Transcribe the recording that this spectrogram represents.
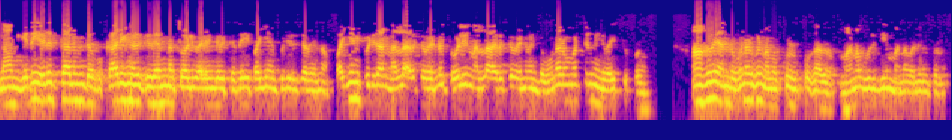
நாம் எதை எடுத்தாலும் இந்த காரியங்களுக்கு என்ன தோல்வி அடைந்து விட்டது? பையன் இப்படி இருக்க வேண்டும் பையன் இப்படிதான் நல்லா இருக்க வேண்டும். தொழில் நல்லா இருக்க வேண்டும் இந்த உணர்வு மட்டும் நீங்க வைத்துக் கொள்ளும். ஆகவே அந்த உணர்வு நமக்குள் புகாது. மன உறுதியும் மன வலிமையும் சொல்லும்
